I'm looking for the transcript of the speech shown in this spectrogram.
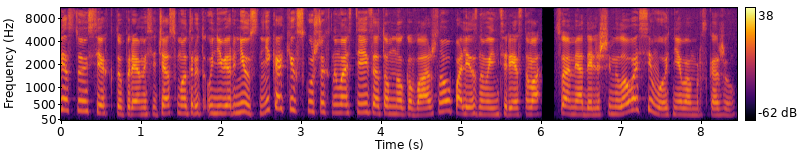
Приветствуем всех, кто прямо сейчас смотрит Универ News. Никаких скучных новостей, зато много важного, полезного и интересного. С вами Аделя Шамилова. Сегодня я вам расскажу.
